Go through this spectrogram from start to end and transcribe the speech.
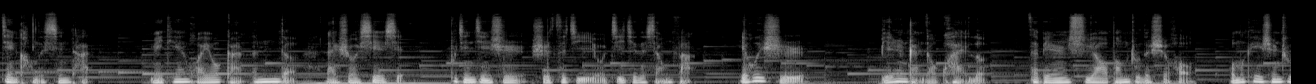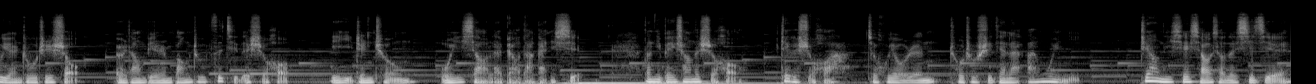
健康的心态，每天怀有感恩的来说谢谢，不仅仅是使自己有积极的想法，也会使别人感到快乐。在别人需要帮助的时候，我们可以伸出援助之手；而当别人帮助自己的时候，也以真诚。微笑来表达感谢。当你悲伤的时候，这个时候啊，就会有人抽出时间来安慰你。这样的一些小小的细节，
